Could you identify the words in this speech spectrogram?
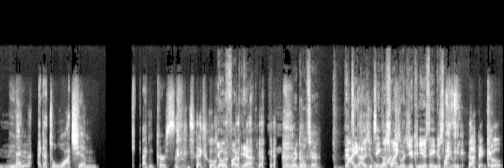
Mm-hmm. And then I got to watch him. I can curse. cool? Yo, fuck yeah, we're adults here. It's English, it's English language. You can use the English language. all right, cool.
